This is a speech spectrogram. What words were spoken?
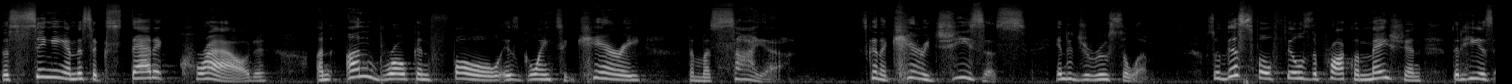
the singing and this ecstatic crowd, an unbroken foal is going to carry the Messiah. It's going to carry Jesus into Jerusalem. So this fulfills the proclamation that he is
